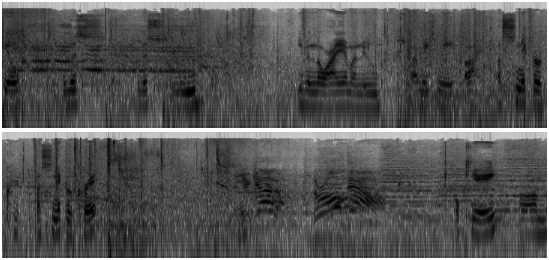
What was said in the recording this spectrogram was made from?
kill for this for this noob. Even though I am a noob, that makes me a, a Snicker a Snicker crit. You got them. They're all down. Okay. Um,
